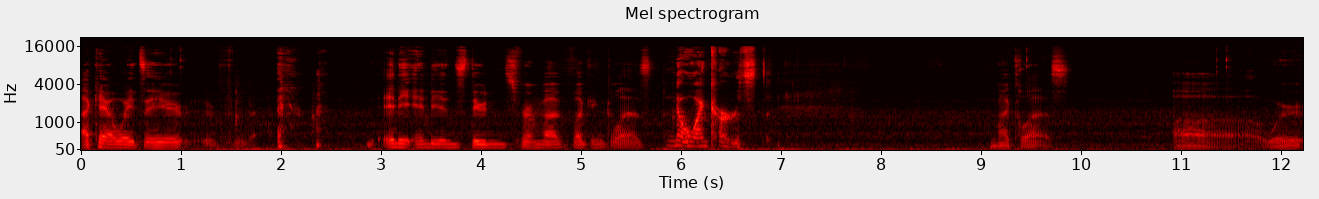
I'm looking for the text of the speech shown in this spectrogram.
I can't wait to hear any Indian students from my fucking class. No, I cursed. My class. Uh, where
